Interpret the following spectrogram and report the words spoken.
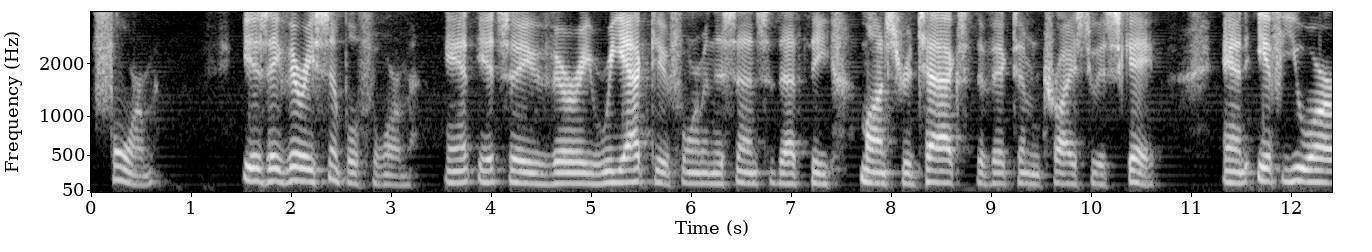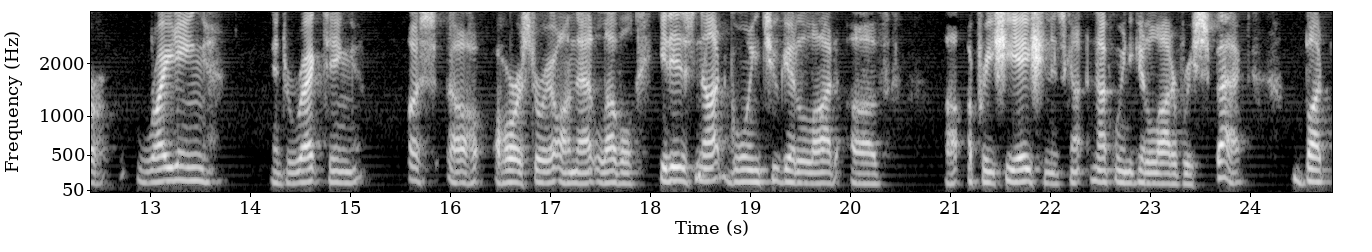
form is a very simple form and it's a very reactive form in the sense that the monster attacks, the victim tries to escape. And if you are writing and directing a, a horror story on that level, it is not going to get a lot of uh, appreciation. It's not, not going to get a lot of respect. But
